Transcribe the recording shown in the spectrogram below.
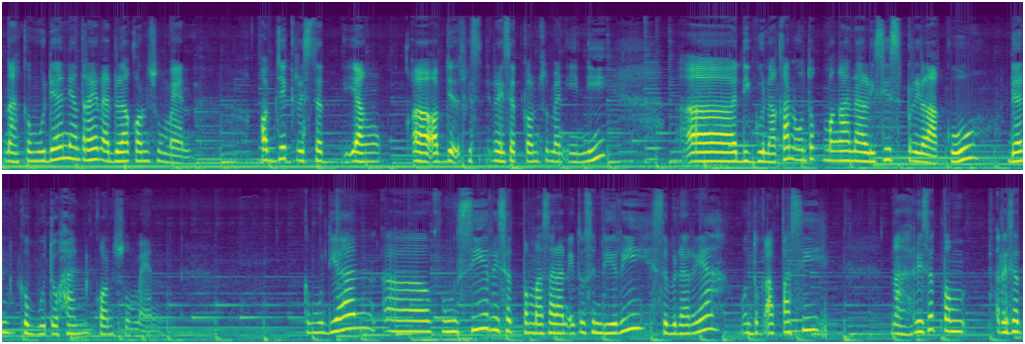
Nah, kemudian yang terakhir adalah konsumen. Objek riset yang uh, objek riset konsumen ini uh, digunakan untuk menganalisis perilaku dan kebutuhan konsumen. Kemudian uh, fungsi riset pemasaran itu sendiri sebenarnya untuk apa sih? Nah, riset pem riset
